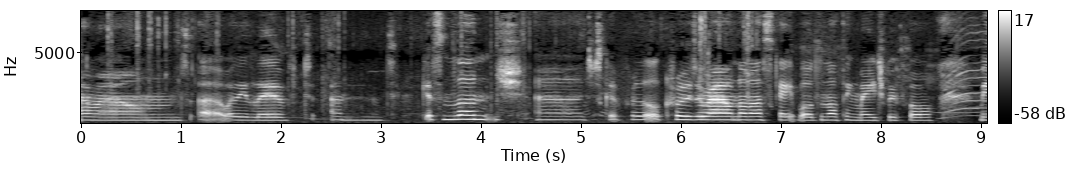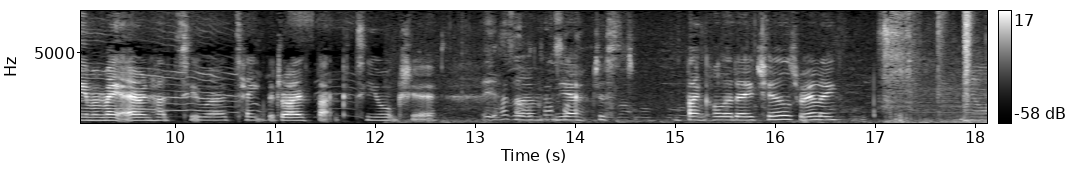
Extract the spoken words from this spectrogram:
around uh, where they lived and get some lunch. Uh, just go for a little cruise around on our skateboards. Nothing major before me and my mate Aaron had to uh, take the drive back to Yorkshire. It has a Um, yeah, just bank holiday chills really. No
